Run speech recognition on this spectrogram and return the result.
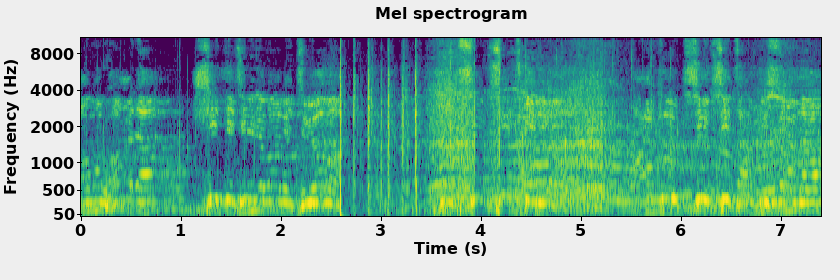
Yağmur hala şiddetini devam ettiriyor ama Çift geliyor. Aykut Çift alkışlarla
